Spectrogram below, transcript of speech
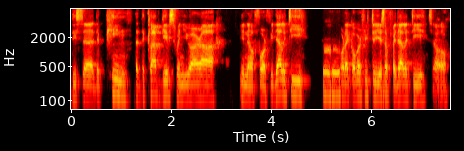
this uh, the pin that the club gives when you are uh, you know for fidelity mm-hmm. or like over 50 years of fidelity so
